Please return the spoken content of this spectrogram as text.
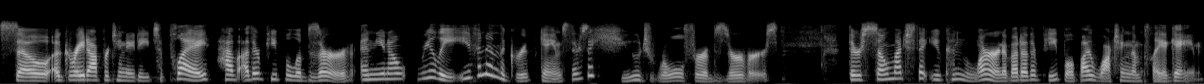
So a great opportunity to play have other people observe. And you know really even in the group games there's a huge role for observers there's so much that you can learn about other people by watching them play a game.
